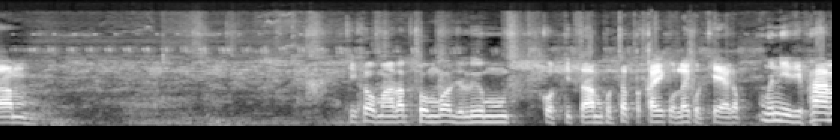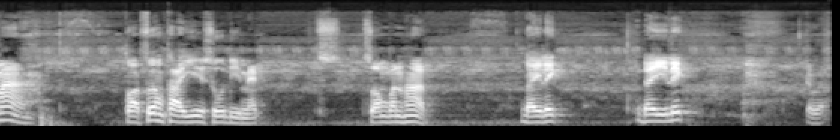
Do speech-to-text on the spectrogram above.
ตาม ที่เข้ามารับชมก็อย่าลืมกดติดตามกดซับสไครต์กดไลค์กดแชร์ครับเมื่อนี้ที่ผ้ามาถอดเฟื่องไทยยีซูดีแม็กสองพันห้าไดเล็กไดเล็กก็แบบ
